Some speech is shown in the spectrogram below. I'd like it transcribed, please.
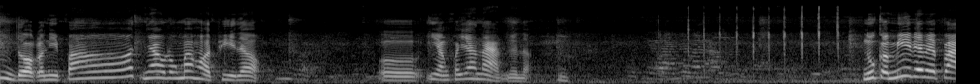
มดอกอันนี้ป๊าดเงาลงมาหอดพีแล้ว เอออหยังพญานาคนี่ยแหละหนูก็มีได้ไหมป้า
